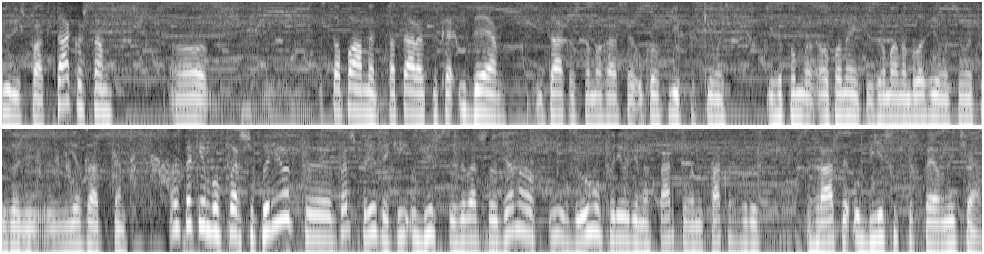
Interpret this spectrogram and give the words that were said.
Юрій Шпак також там е, стопами Татаренка іде і також намагався у конфлікті з кимось із опонентів з Романом Благим у цьому епізоді в'язатися. Ось таким був перший період. Е, Перший період, який у більшості завершили Generals, і в другому періоді на старті вони також будуть грати у більшості певний час.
